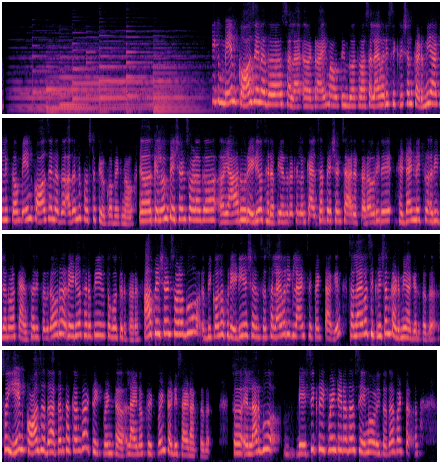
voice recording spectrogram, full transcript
ಈಗ ಮೇನ್ ಕಾಸ್ ಏನದ? ಸಲಾ ಡ್ರೈ ಮೌತ್ ಇಂದು ಅಥವಾ ಸಲೈವರಿ ಸಿಕ್ರಿಷನ್ ಕಡಿಮೆ ಆಗ್ಲಿಕ್ಕ ಮೇನ್ ಕಾಸ್ ಏನದ? ಅದನ್ನ ಫಸ್ಟ್ ತಿಳ್ಕೊಬೇಕು ನಾವು. ಕೆಲವೊಂದ್ ಪೇಷಂಟ್ಸ್ ಒಳಗ ಯಾರು ರೇಡಿಯೋಥೆರಪಿ ಅಂದ್ರ ಕೆಲವೊಂದ್ ಕ್ಯಾನ್ಸರ್ ಪೇಷಂಟ್ಸ್ ಯಾರು ಇರ್ತಾರ ಅವ್ರಿಗೆ ಹೆಡ್ ಅಂಡ್ ನೆಕ್ ರೀಜನ್ ಒಳಗ ಕ್ಯಾನ್ಸರ್ ಇತ್ತಂದ್ರ ಅವ್ರು ರೇಡಿಯೋಥೆರಪಿ ತಗೋತಿರ್ತಾರ. ಆ ಪೇಷಂಟ್ಸ್ ಒಳಗೂ because of radiations salivary glands effect ಆಗಿ ಸಲೈವ ಸಿಕ್ರಿಷನ್ ಕಡಿಮೆ ಆಗಿರ್ತದ. ಸೊ ಏನ್ ಕಾಸ್ ಅದ? ಅದರ ತಕ್ಕಂಗ treatment line of treatment decide ಆಗ್ತದ. ಸೊ ಎಲ್ಲಾರ್ಗೂ ಬೇಸಿಕ್ ಟ್ರೀಟ್ಮೆಂಟ್ ಏನದ ಸೇಮ್ ಉಳಿತದ ಬಟ್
